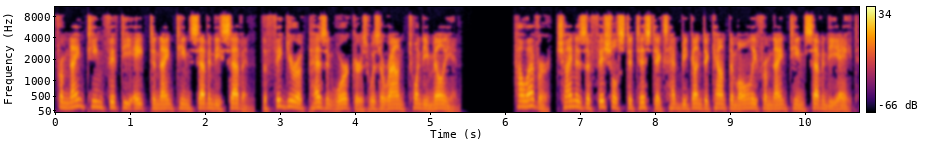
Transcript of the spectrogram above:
From 1958 to 1977, the figure of peasant workers was around 20 million. However, China's official statistics had begun to count them only from 1978.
